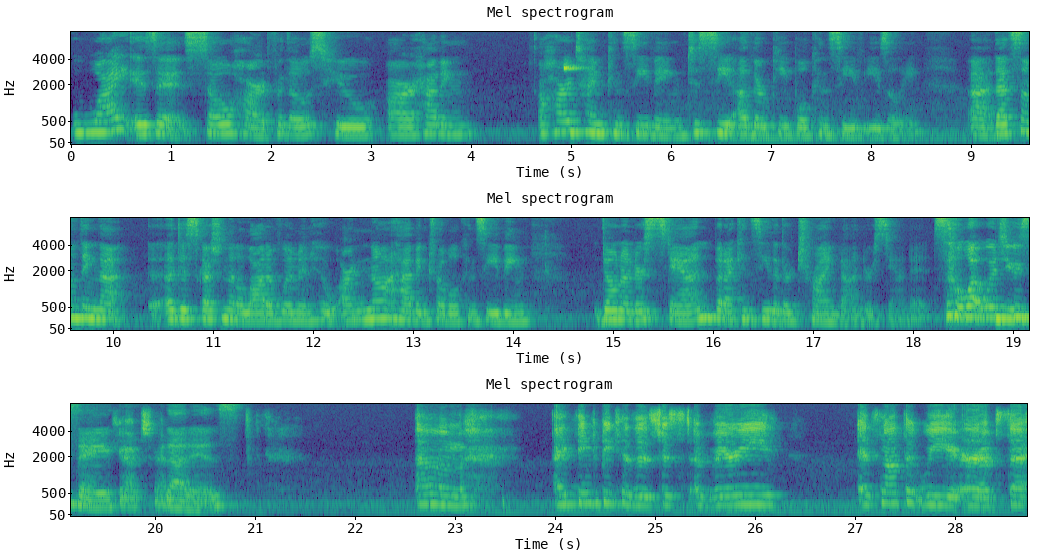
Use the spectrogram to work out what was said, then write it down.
why is it so hard for those who are having a hard time conceiving to see other people conceive easily? Uh, that's something that a discussion that a lot of women who are not having trouble conceiving don't understand, but I can see that they're trying to understand it. So, what would you say gotcha. that is? Um, I think because it's just a very, it's not that we are upset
